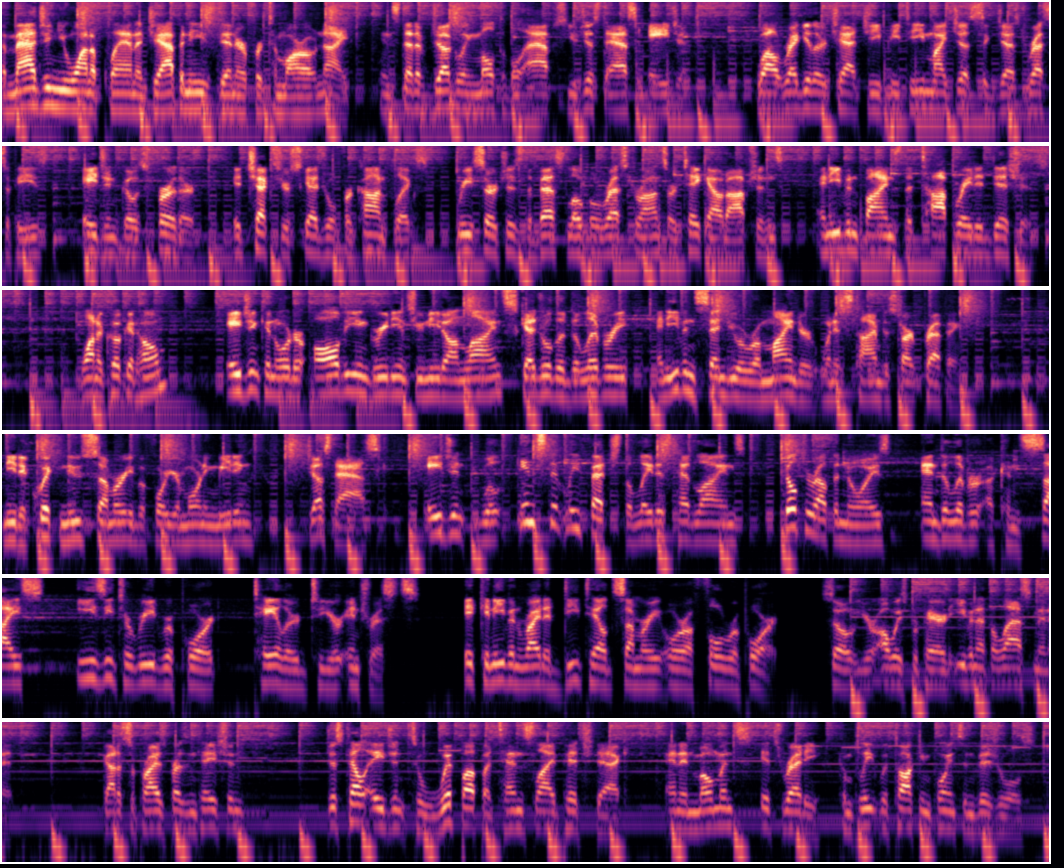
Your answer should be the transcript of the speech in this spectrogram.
Imagine you want to plan a Japanese dinner for tomorrow night. Instead of juggling multiple apps, you just ask Agent. While regular ChatGPT might just suggest recipes, Agent goes further. It checks your schedule for conflicts, researches the best local restaurants or takeout options, and even finds the top-rated dishes. Want to cook at home? Agent can order all the ingredients you need online, schedule the delivery, and even send you a reminder when it's time to start prepping. Need a quick news summary before your morning meeting? Just ask. Agent will instantly fetch the latest headlines, filter out the noise, and deliver a concise, easy-to-read report tailored to your interests. It can even write a detailed summary or a full report, so you're always prepared even at the last minute. Got a surprise presentation? Just tell Agent to whip up a 10-slide pitch deck, and in moments, it's ready, complete with talking points and visuals.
